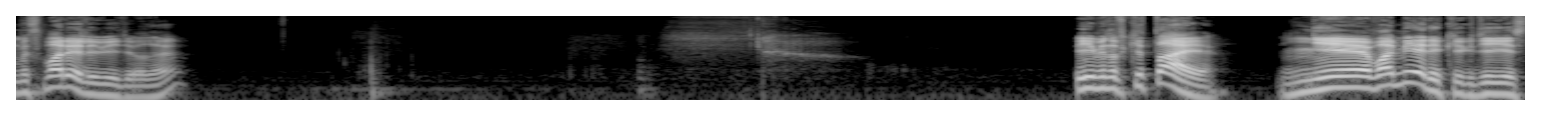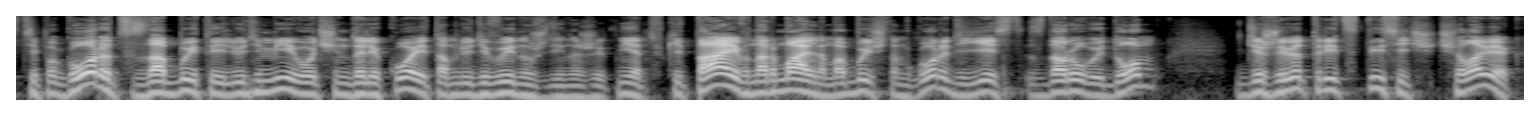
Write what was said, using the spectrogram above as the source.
Мы смотрели видео, да? Именно в Китае. Не в Америке, где есть, типа, город, забытый людьми очень далеко, и там люди вынуждены жить. Нет, в Китае, в нормальном, обычном городе есть здоровый дом, где живет 30 тысяч человек.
